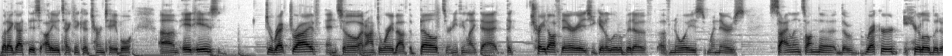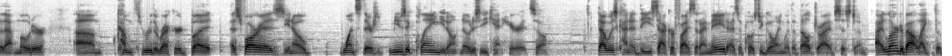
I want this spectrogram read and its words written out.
But I got this Audio Technica turntable. Um, it is direct drive, and so I don't have to worry about the belts or anything like that. The trade-off there is you get a little bit of, of noise when there's silence on the, the record. You hear a little bit of that motor um, come through the record. But as far as, you know, once there's music playing, you don't notice it, you can't hear it. So that was kind of the sacrifice that I made as opposed to going with a belt drive system. I learned about like the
